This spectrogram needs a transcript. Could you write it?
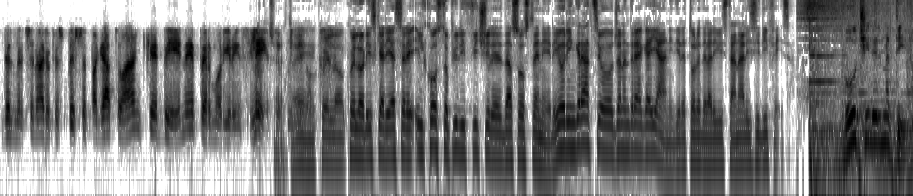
del mercenario che spesso è pagato anche bene per morire in silenzio. Certo, eh, non- quello, quello rischia di essere il costo più difficile da sostenere. Io ringrazio Gianandrea Gaiani, direttore della rivista Analisi Difesa. Voci del mattino.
